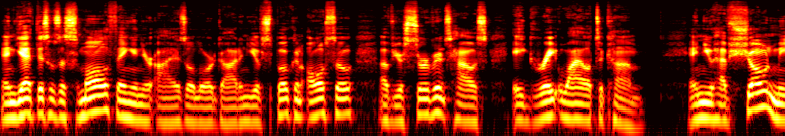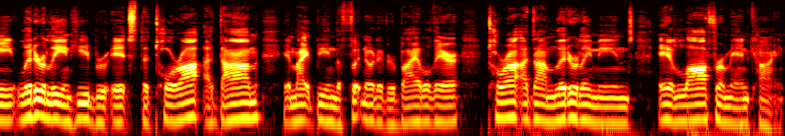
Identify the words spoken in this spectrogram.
And yet this was a small thing in your eyes, O Lord God, and you have spoken also of your servant's house a great while to come. And you have shown me, literally in Hebrew, it's the Torah Adam. It might be in the footnote of your Bible there. Torah Adam literally means a law for mankind.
